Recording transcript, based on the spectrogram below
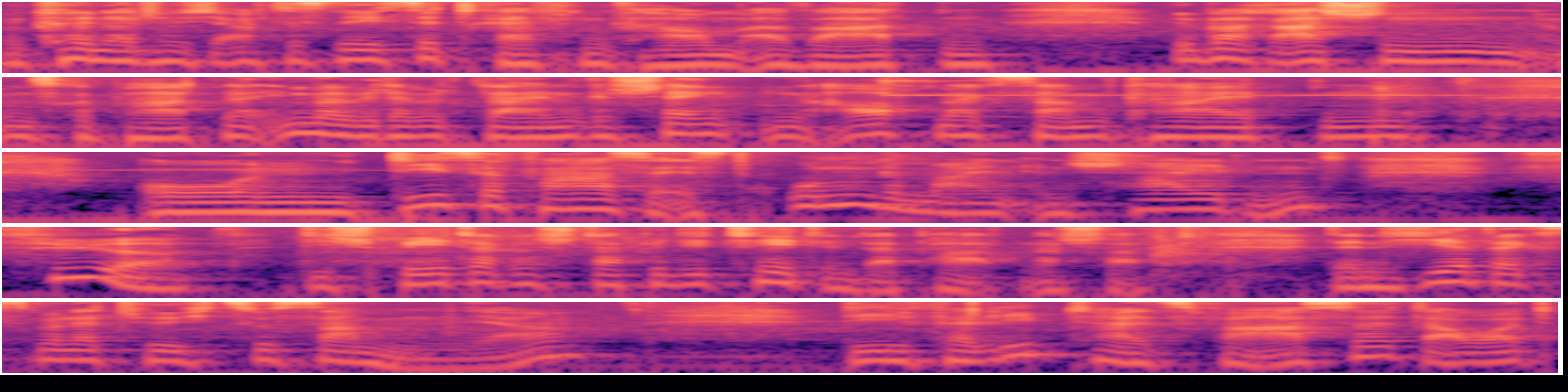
und können natürlich auch das nächste Treffen kaum erwarten. Überraschen unsere Partner immer wieder mit kleinen Geschenken, Aufmerksamkeiten. Und diese Phase ist ungemein entscheidend für die spätere Stabilität in der Partnerschaft. Denn hier wächst man natürlich zusammen, ja. Die Verliebtheitsphase dauert,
